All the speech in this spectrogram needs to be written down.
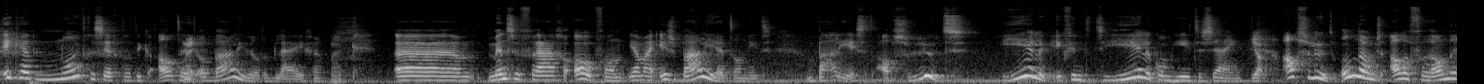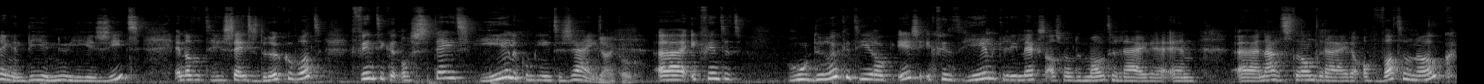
Ik heb nooit gezegd dat ik altijd Nee. op Bali wilde blijven. Nee. Ehm, mensen vragen ook van, ja, maar is Bali het dan niet? Bali is het absoluut. Heerlijk. Ik vind het heerlijk om hier te zijn. Ja. Absoluut. Ondanks alle veranderingen die je nu hier ziet en dat het steeds drukker wordt, vind ik het nog steeds heerlijk om hier te zijn. Ja, ik ook. Eh, ik vind het, hoe druk het hier ook is, ik vind het heerlijk relaxed als we op de motor rijden en eh, naar het strand rijden of wat dan ook.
